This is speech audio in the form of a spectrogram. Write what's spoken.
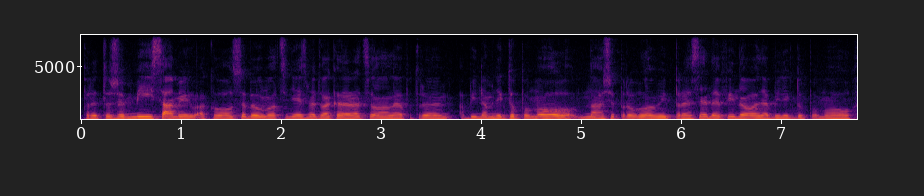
pretože my sami ako o sebe umelci nie sme dvakrát racionálne a potrebujeme, aby nám niekto pomohol naše problémy presne definovať, aby niekto pomohol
